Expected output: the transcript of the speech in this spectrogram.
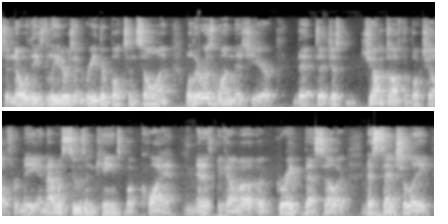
to know these leaders and read their books and so on. Well, there was one this year that uh, just jumped off the bookshelf for me, and that was Susan Cain's book Quiet, mm. and it's become a, a great bestseller. Mm. Essentially,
